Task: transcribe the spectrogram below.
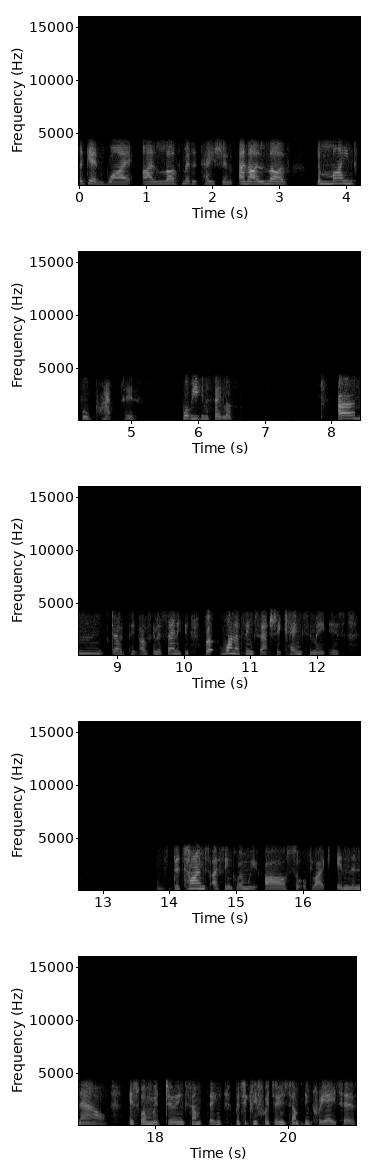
again why I love meditation and I love the mindful practice. What were you going to say, love? Um, don't think I was going to say anything. But one of the things that actually came to me is the times I think when we are sort of like in the now is when we're doing something, particularly if we're doing something creative.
